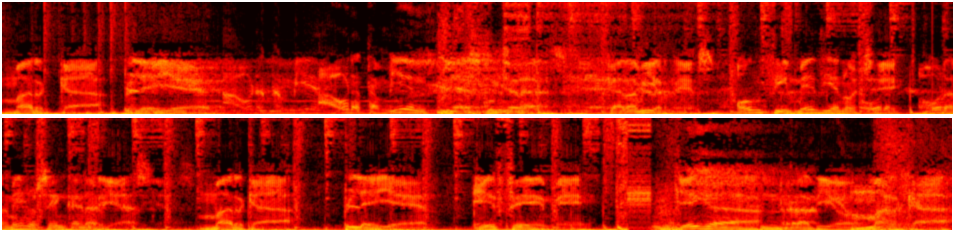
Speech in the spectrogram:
Marca Player. Ahora también. Ahora también la escucharás. Cada viernes, once y media noche, hora menos en Canarias. Marca Player FM. Llega Radio Marca,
